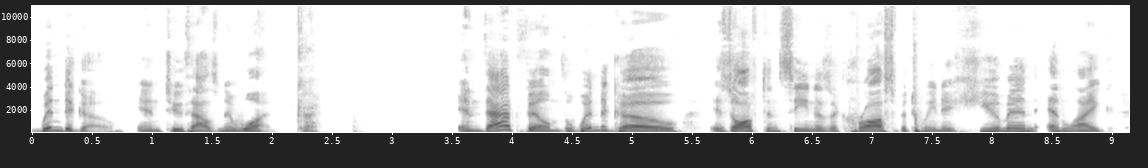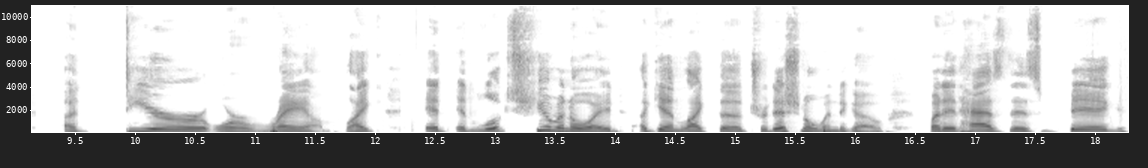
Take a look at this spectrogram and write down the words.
Wendigo in 2001. Okay. In that film, the Wendigo is often seen as a cross between a human and like a deer or a ram. Like it, it looks humanoid, again, like the traditional Wendigo, but it has this big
